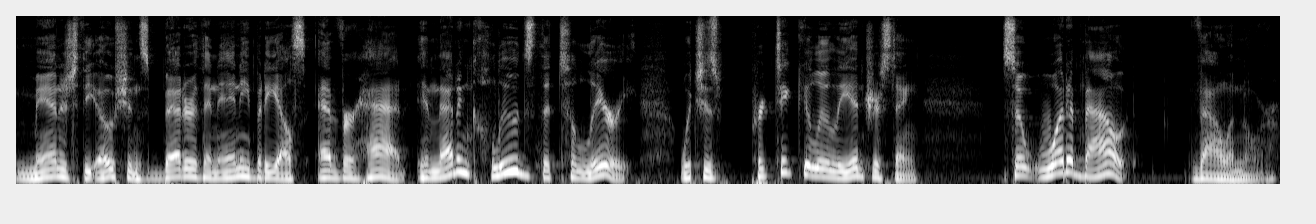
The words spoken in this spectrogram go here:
managed the oceans better than anybody else ever had, and that includes the Teleri, which is particularly interesting. So, what about Valinor?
